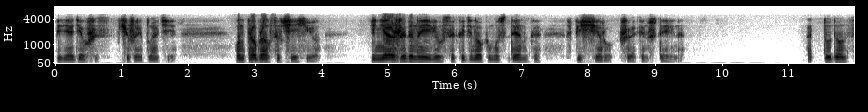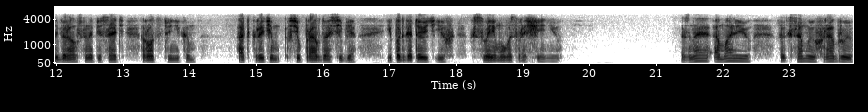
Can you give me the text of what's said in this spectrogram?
Переодевшись в чужое платье, он пробрался в Чехию и неожиданно явился к одинокому Сденко в пещеру Шрекенштейна. Оттуда он собирался написать родственникам, открыть им всю правду о себе и подготовить их к своему возвращению. Зная Амалию как самую храбрую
